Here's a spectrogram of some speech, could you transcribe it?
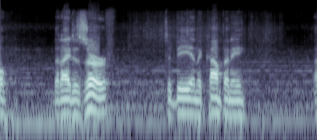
that I deserve to be in the company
